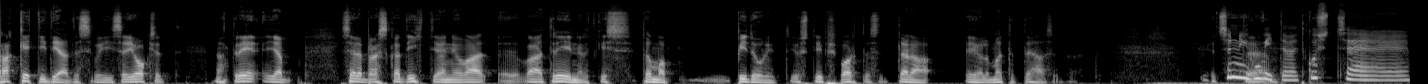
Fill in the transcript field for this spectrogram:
raketiteades või sa jooksed noh, treen- ja sellepärast ka tihti on ju vaja, vaja treenerit, kes tõmbab pidurit just tippsportlased, täna ei ole mõtet teha seda. see on nii äh, huvitav, et kust see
